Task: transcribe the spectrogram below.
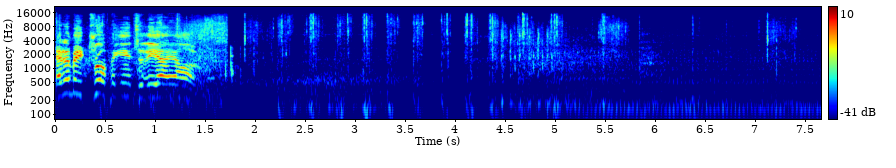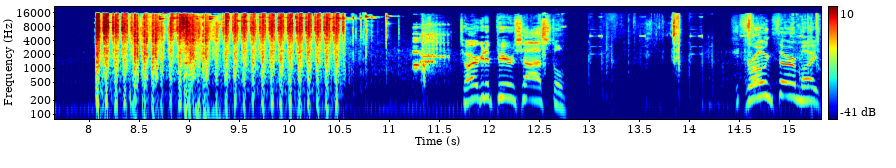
Enemy dropping into the AO. Target appears hostile. Throwing thermite.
